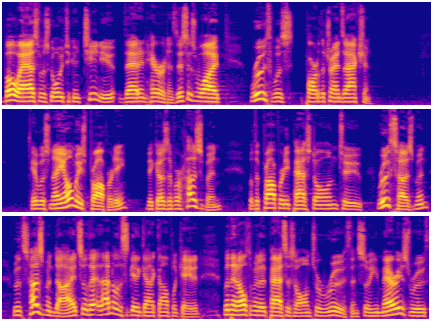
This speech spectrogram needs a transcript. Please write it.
Boaz was going to continue that inheritance. This is why Ruth was part of the transaction. It was Naomi's property because of her husband, but the property passed on to Ruth's husband. Ruth's husband died, so that I know this is getting kind of complicated, but then ultimately it passes on to Ruth. And so he marries Ruth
